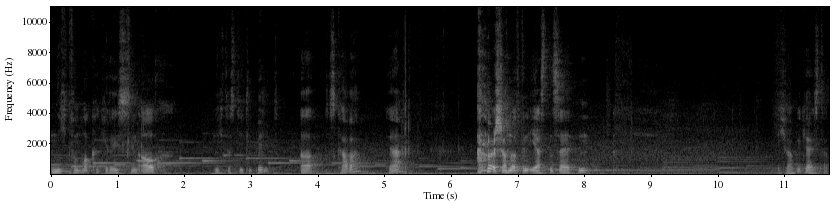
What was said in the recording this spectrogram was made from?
nicht vom Hocker gerissen, auch nicht das Titelbild, äh, das Cover, ja. Aber schon auf den ersten Seiten, ich war begeistert.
